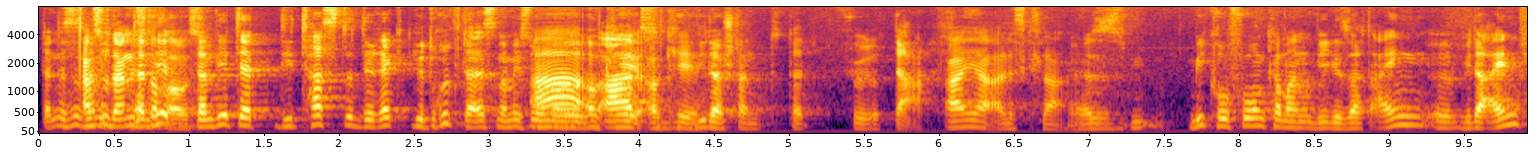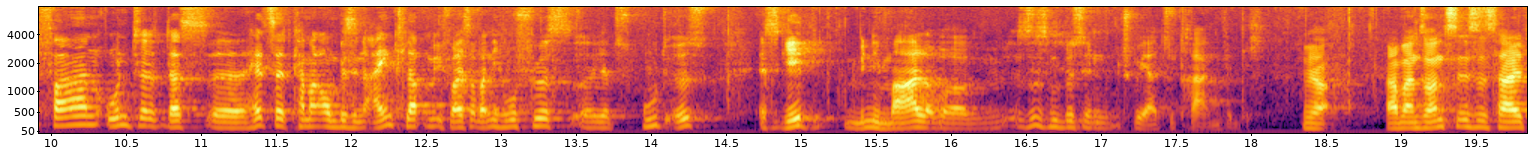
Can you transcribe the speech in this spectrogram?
Dann ist es Ach so, nämlich- dann ist doch wird, aus. Dann wird der, die Taste direkt gedrückt, da ist nämlich so Ah, eine okay, Art okay. Widerstand dafür da. ah ja, alles klar. Ja, Das Mikrofon kann man, wie gesagt, ein, äh, wieder einfahren und äh, das äh, Headset kann man auch ein bisschen einklappen. Ich weiß aber nicht, wofür es jetzt gut ist. Es geht minimal, aber es ist ein bisschen schwer zu tragen, finde ich. Ja. Aber ansonsten ist es halt,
